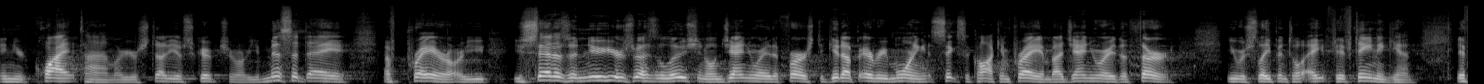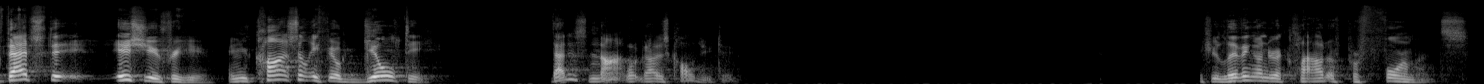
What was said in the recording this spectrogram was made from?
in your quiet time or your study of Scripture, or you miss a day of prayer, or you, you set as a New Year's resolution on January the 1st to get up every morning at 6 o'clock and pray, and by January the 3rd, you were sleeping until 8.15 again. If that's the issue for you, and you constantly feel guilty, that is not what God has called you to. If you're living under a cloud of performance,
